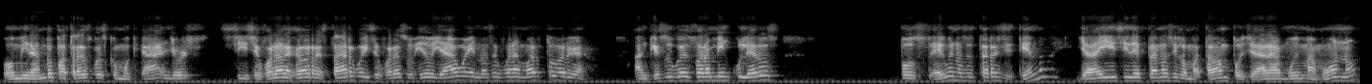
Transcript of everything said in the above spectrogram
o mirando para atrás, pues, como que, ah, George, si se fuera dejado arrestar, güey, se fuera subido ya, güey, no se fuera muerto, verga. Aunque esos güeyes fueran bien culeros, pues, eh, güey, no se está resistiendo, güey. Ya ahí sí de plano si lo mataban, pues ya era muy mamón, ¿no?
